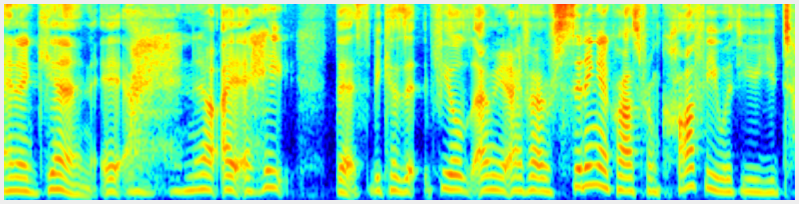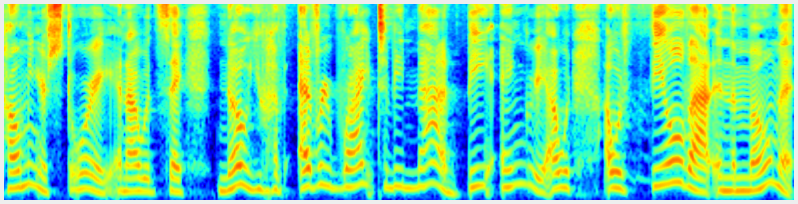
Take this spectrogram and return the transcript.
and again, it, I know I, I, hate this because it feels. I mean, if I were sitting across from coffee with you, you tell me your story, and I would say, "No, you have every right to be mad, be angry." I would, I would feel that in the moment.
